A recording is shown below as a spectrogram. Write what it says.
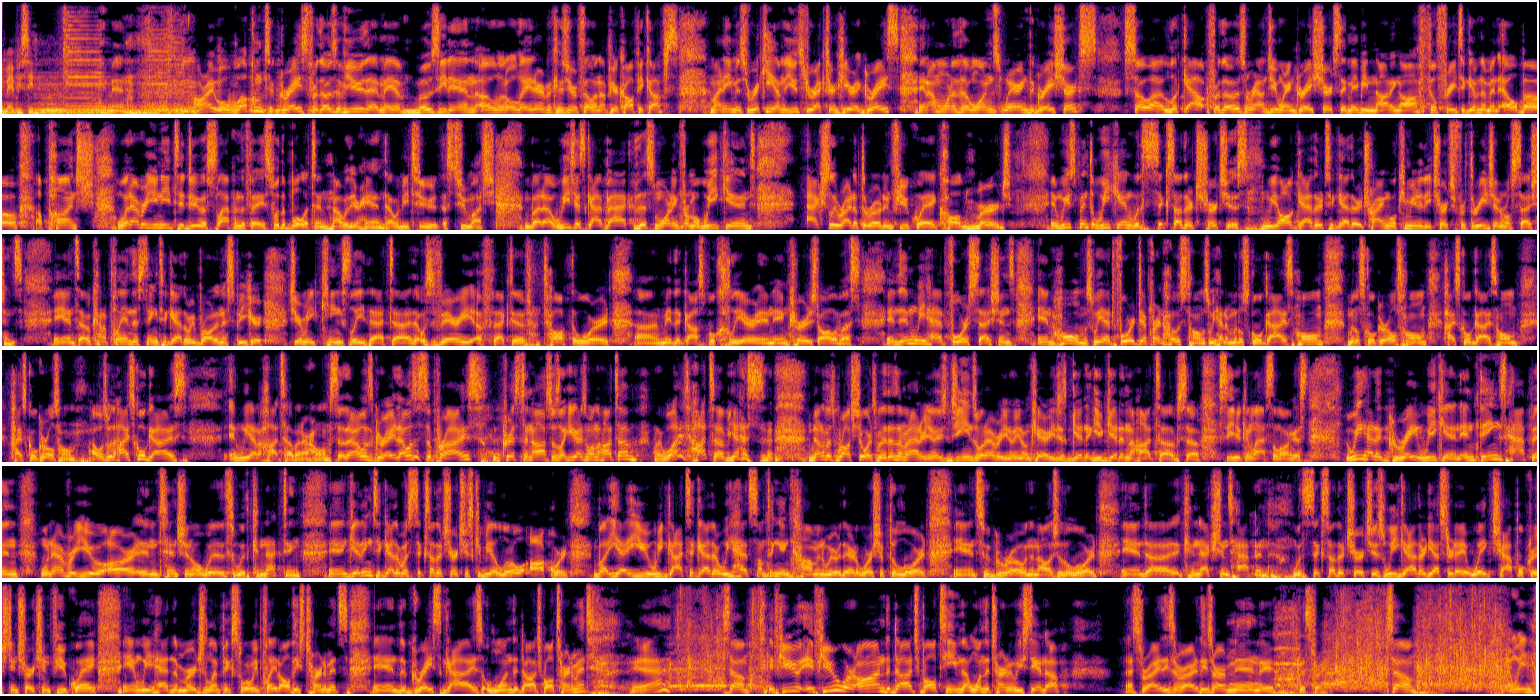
You may be seated. Amen. All right. Well, welcome to Grace. For those of you that may have moseyed in a little later because you're filling up your coffee cups, my name is Ricky. I'm the youth director here at Grace, and I'm one of the ones wearing the gray shirts. So uh, look out for those around you wearing gray shirts. They may be nodding off. Feel free to give them an elbow, a punch, whatever you need to do, a slap in the face with a bulletin, not with your hand. That would be too. That's too much. But uh, we just got back this morning from a weekend actually right up the road in Fuquay called Merge. And we spent the weekend with six other churches. We all gathered together at Triangle Community Church for three general sessions. And uh, we kind of planned this thing together. We brought in a speaker, Jeremy Kingsley, that uh, that was very effective, taught the word, uh, made the gospel clear, and encouraged all of us. And then we had four sessions in homes. We had four different host homes. We had a middle school guys home, middle school girls home, high school guys home, high school girls home. I was with a high school guys, and we had a hot tub in our home. So that was great. That was a surprise. Kristen Oss was like, you guys want the hot tub? I'm like, what? Hot tub? Yes. None of us brought shorts, but it doesn't matter. You know, these jeans, whatever. You know, you don't care. You just get, in, you get in the hot tub. So see who can last the longest. We had a great weekend and things happen whenever you are intentional with, with connecting and getting together with six other churches could be a little awkward, but yet you, we got together. We had something in common. We were there to worship the Lord and to grow in the knowledge of the Lord. And uh, connections happened with six other churches. We gathered yesterday at Wake Chapel Christian Church in Fuquay, and we had the Merge Olympics where we played all these tournaments, and the Grace guys won the dodgeball tournament. Yeah. So if you if you were on the dodgeball team that won the tournament, will you stand up? That's right. These are our these are our men. They, that's right. So, and we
